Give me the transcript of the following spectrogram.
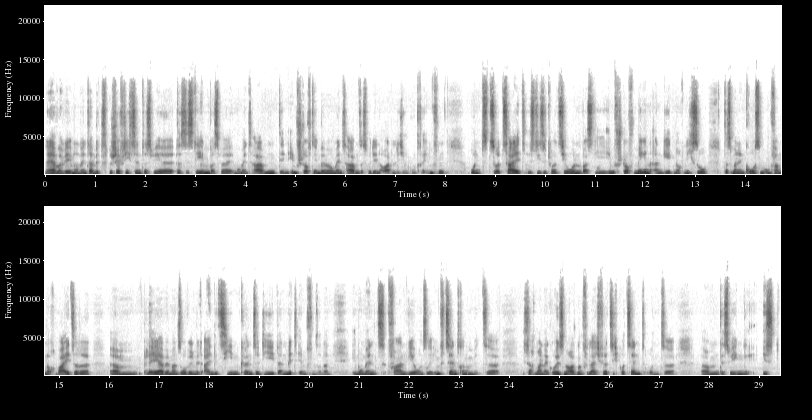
Naja, weil wir im Moment damit beschäftigt sind, dass wir das System, was wir im Moment haben, den Impfstoff, den wir im Moment haben, dass wir den ordentlich und gut verimpfen. Und zurzeit ist die Situation, was die Impfstoffmengen angeht, noch nicht so, dass man in großem Umfang noch weitere ähm, Player, wenn man so will, mit einbeziehen könnte, die dann mitimpfen, sondern im Moment fahren wir unsere Impfzentren mit äh, ich sage mal, in der Größenordnung vielleicht 40 Prozent. Und äh, ähm, deswegen ist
